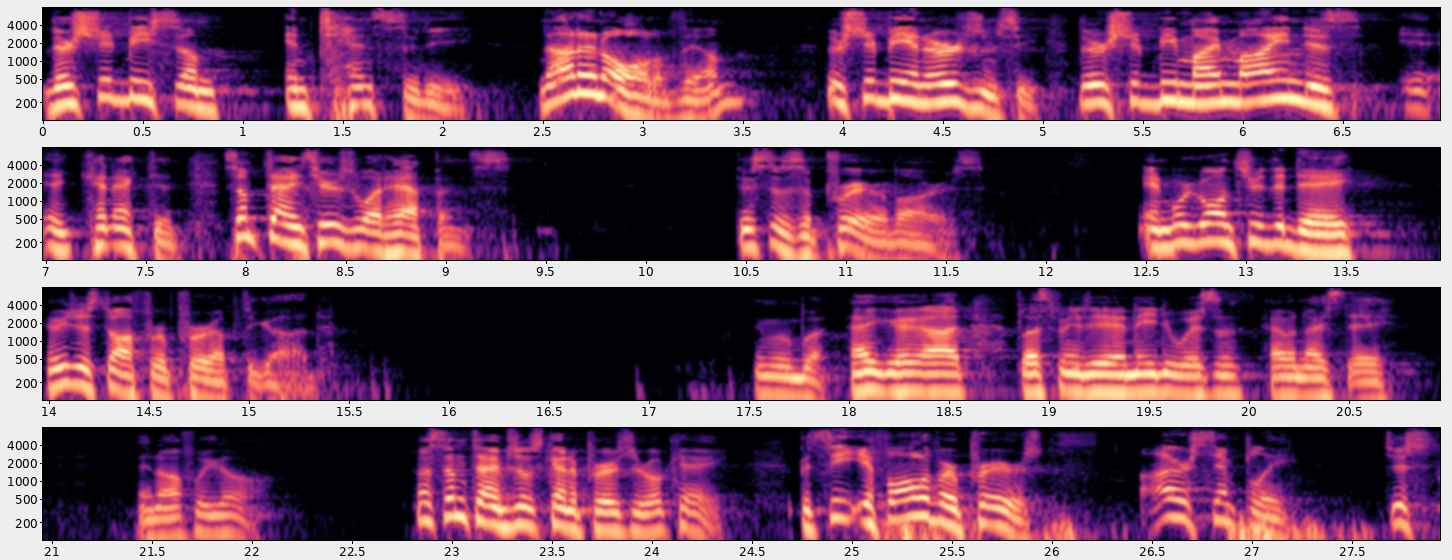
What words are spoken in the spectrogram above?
there should be some intensity, not in all of them. There should be an urgency. There should be, my mind is eh, eh, connected. Sometimes here's what happens. This is a prayer of ours. And we're going through the day, and we just offer a prayer up to God. Hey, God, bless me today. I need your wisdom. Have a nice day. And off we go. Now, sometimes those kind of prayers are okay. But see, if all of our prayers are simply just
